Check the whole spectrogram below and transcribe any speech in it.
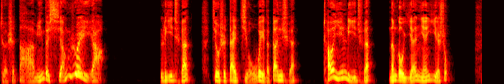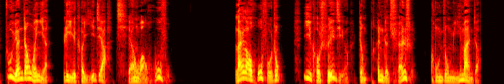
这是大明的祥瑞呀！李全就是带酒味的甘泉，常饮李泉能够延年益寿。朱元璋闻言，立刻移驾前往胡府。来到胡府中，一口水井正喷着泉水，空中弥漫着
